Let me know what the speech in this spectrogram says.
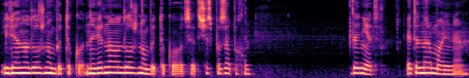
Или оно должно быть такое? Наверное, оно должно быть такого цвета. Сейчас по запаху. Да нет, это нормальное.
